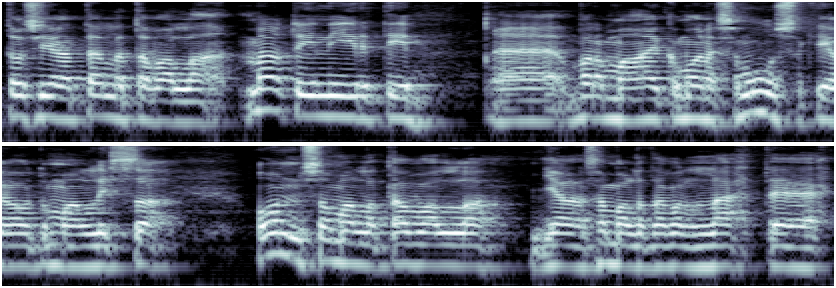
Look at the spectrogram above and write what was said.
tosiaan tällä tavalla mä otin irti. Varmaan aika monessa muussakin automallissa on samalla tavalla ja samalla tavalla lähtee.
